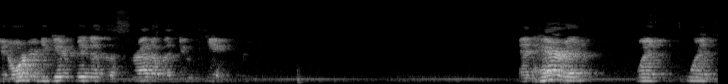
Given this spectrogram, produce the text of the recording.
in order to get rid of the threat of a new king. And Herod, when, when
